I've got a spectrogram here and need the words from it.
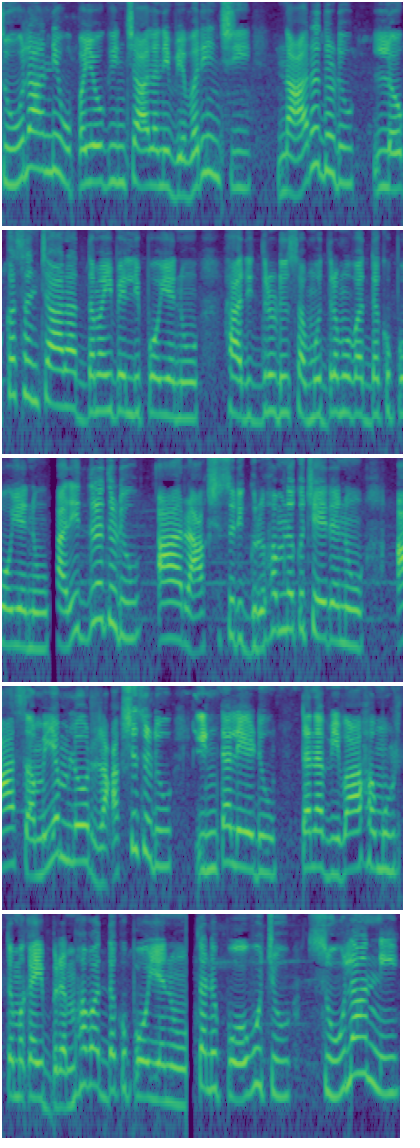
శూలాన్ని ఉపయోగించాలని వివరించి నారదుడు లోక సంచారార్థమై వెళ్ళిపోయెను హరిద్రుడు సముద్రము వద్దకు పోయెను. హరిద్రతుడు ఆ రాక్షసుడి గృహమునకు చేరెను. ఆ సమయంలో రాక్షసుడు ఇంటలేడు. తన వివాహ ముహూర్తముకై బ్రహ్మ వద్దకు పోయెను. తను పోవుచు శూలాన్ని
